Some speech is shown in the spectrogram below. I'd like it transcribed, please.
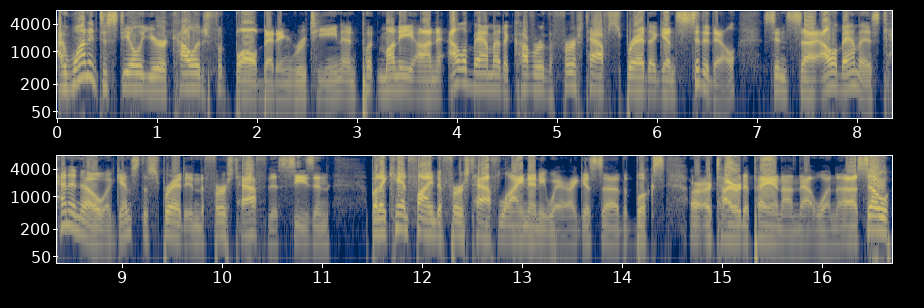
I wanted to steal your college football betting routine and put money on Alabama to cover the first half spread against Citadel, since uh, Alabama is 10 0 against the spread in the first half this season. But I can't find a first half line anywhere. I guess uh, the books are, are, tired of paying on that one. Uh, so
